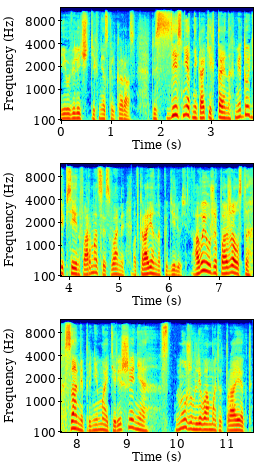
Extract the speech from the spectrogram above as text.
и увеличить их несколько раз. То есть здесь нет никаких тайных методик, всей информации с вами откровенно поделюсь. А вы уже, пожалуйста, сами принимайте решение, нужен ли вам этот проект,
